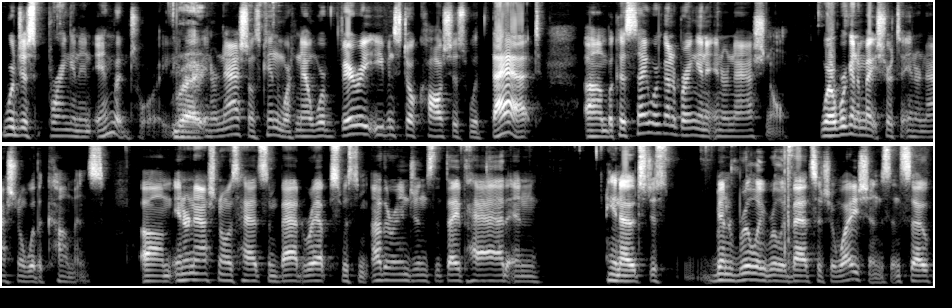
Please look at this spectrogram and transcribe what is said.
we're just bringing in inventory. You know, Right. internationals Kenworth. Now we're very even still cautious with that um, because say we're going to bring in an international, where we're going to make sure it's an international with a Cummins. Um, International has had some bad reps with some other engines that they've had, and you know, it's just been really, really bad situations. And so,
